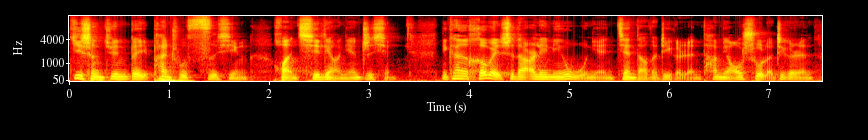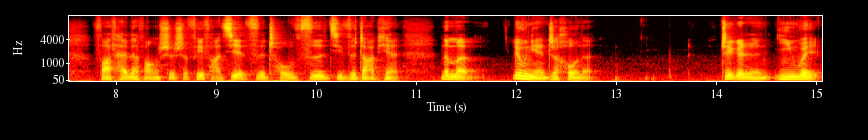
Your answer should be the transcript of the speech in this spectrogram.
季胜军被判处死刑，缓期两年执行。你看，何伟是在二零零五年见到的这个人，他描述了这个人发财的方式是非法借资、筹资、集资诈骗。那么六年之后呢？这个人因为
